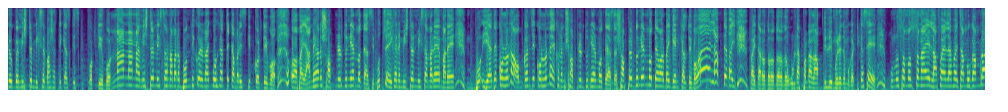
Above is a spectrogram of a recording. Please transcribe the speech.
ঢুকবে মিস্টার মিক্সের বাসা থেকে আজকে স্কিপ করতে হইব। না না না মিস্টার মিক্স এখন আমরা বন্দি করে রাখব ওখান থেকে আবার স্কিপ করতে হইব। ও ভাই আমি এখন স্বপ্নের দুনিয়ার মধ্যে আছি বুঝছ? এখানে মিস্টার মিক্স আমারে মানে ইয়াতে করল না অজ্ঞান যে করল না এখন আমি স্বপ্নের দুনিয়ার মধ্যে আছে। স্বপ্নের দুনিয়ার মধ্যে আমার ভাই গেম খেলতে হইব। লাভ দে ভাই। ভাই দাঁড়ো দাঁড়ো দাঁড়ো, উল্টা পাল্টা লাভ দিলি মরে যাব ঠিক আছে? কোনো সমস্যা নাই লাফায় লাফায় যাব আমরা,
